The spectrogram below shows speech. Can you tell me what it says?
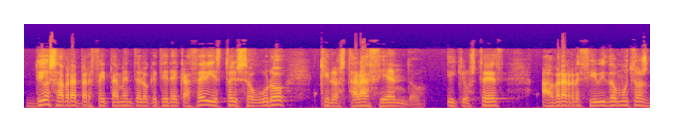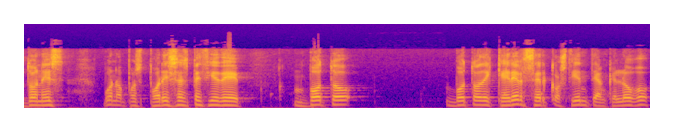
Dios sabrá perfectamente lo que tiene que hacer y estoy seguro que lo estará haciendo y que usted habrá recibido muchos dones, bueno, pues por esa especie de voto voto de querer ser consciente, aunque luego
